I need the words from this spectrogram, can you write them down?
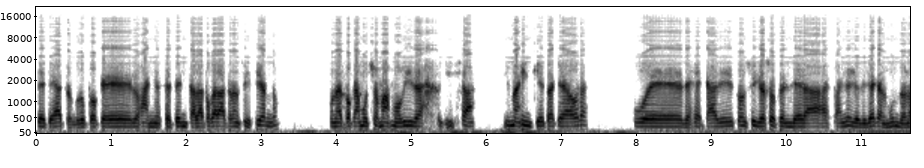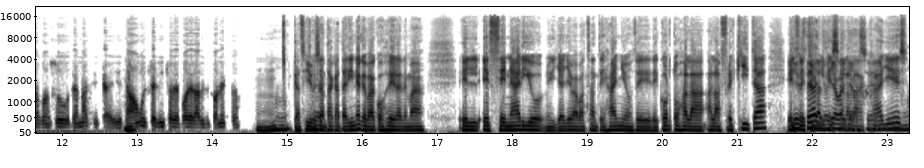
de teatro, un grupo que en los años 70, la época de la transición, ¿no? Una época mucho más movida quizá y más inquieta que ahora, pues desde Cádiz consiguió sorprender a España, yo diría que al mundo, ¿no? Con su temática y estamos muy felices de poder abrir con esto. Ujú. Castillo de. Santa Catarina, que va a coger además el escenario, y ya lleva bastantes años de, de cortos a la, a la fresquita, el 15 festival que sale a las sí. calles,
